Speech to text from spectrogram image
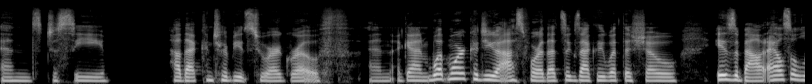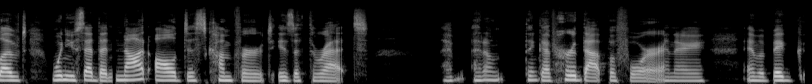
and just see how that contributes to our growth. And again, what more could you ask for? That's exactly what the show is about. I also loved when you said that not all discomfort is a threat. I, I don't think I've heard that before. And I am a big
